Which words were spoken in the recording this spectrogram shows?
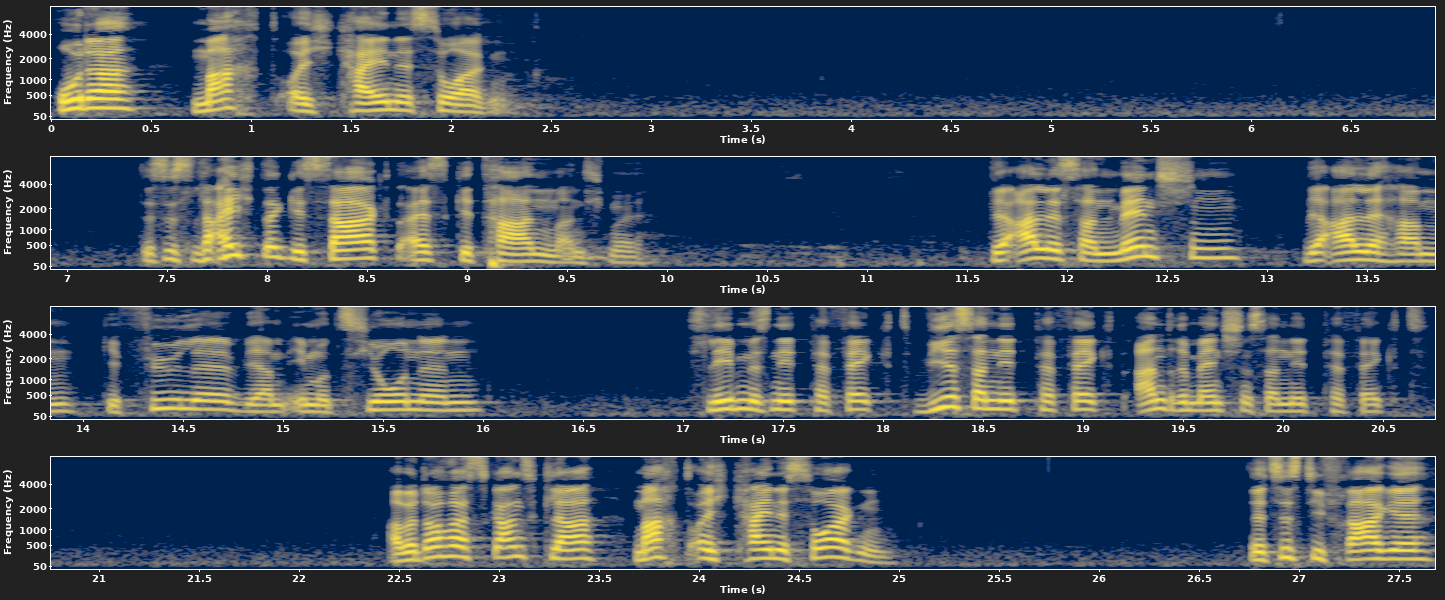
oder macht euch keine Sorgen. Das ist leichter gesagt als getan manchmal. Wir alle sind Menschen, wir alle haben Gefühle, wir haben Emotionen. Das Leben ist nicht perfekt, wir sind nicht perfekt, andere Menschen sind nicht perfekt. Aber doch ist ganz klar, macht euch keine Sorgen. Jetzt ist die Frage,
